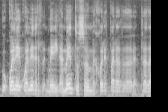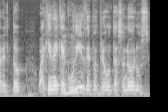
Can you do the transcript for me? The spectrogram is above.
cu- cuáles, cuáles medicamentos son mejores para tratar, tratar el TOC, o a quién hay que acudir, después pregunta Sonorus.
